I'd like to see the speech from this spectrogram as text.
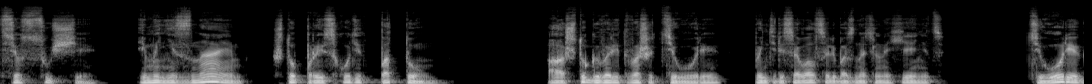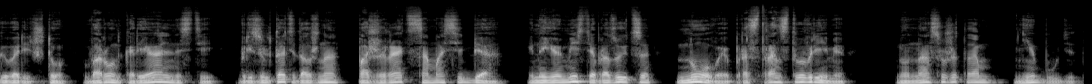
Все сущее и мы не знаем, что происходит потом. «А что говорит ваша теория?» – поинтересовался любознательный Хейнец. Теория говорит, что воронка реальности в результате должна пожрать сама себя, и на ее месте образуется новое пространство-время, но нас уже там не будет,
